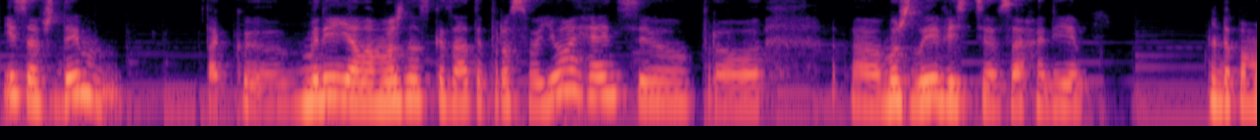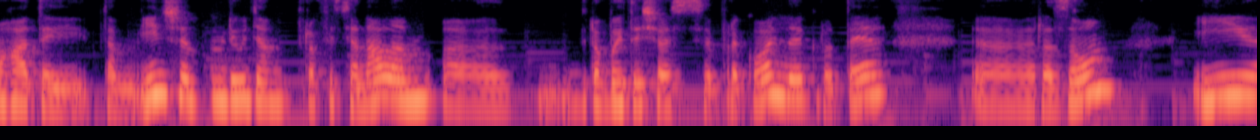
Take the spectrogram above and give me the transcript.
і завжди так е, мріяла, можна сказати, про свою агенцію, про е, можливість взагалі допомагати там іншим людям, професіоналам, робити щось прикольне, круте разом. І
